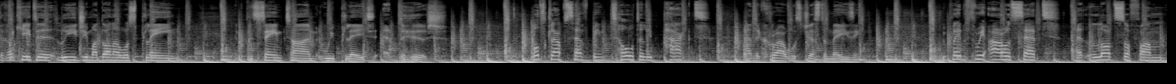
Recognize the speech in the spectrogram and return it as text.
Rakete, Luigi Madonna was playing, and at the same time, we played at the Hirsch. Both clubs have been totally packed, and the crowd was just amazing. We played a three hour set, had lots of fun,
